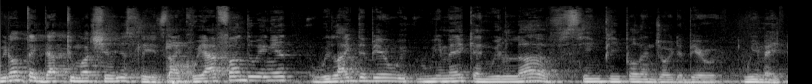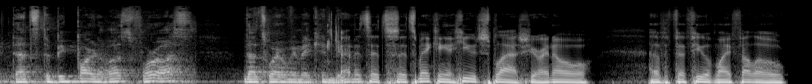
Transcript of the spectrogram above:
we don't take that too much seriously. It's like we have fun doing it. We like the beer we, we make, and we love seeing people enjoy the beer we make. That's the big part of us. For us, that's why we make beer. and it's it's it's making a huge splash here. I know a, a few of my fellow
